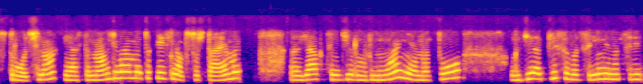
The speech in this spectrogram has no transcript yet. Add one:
строчно и останавливаем эту песню, обсуждаем их, э, я акцентирую внимание на то, где описываются именно цветы.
